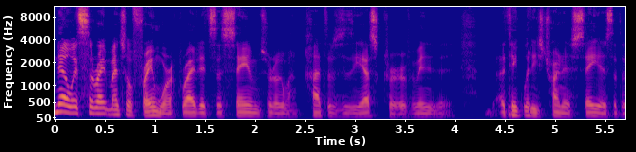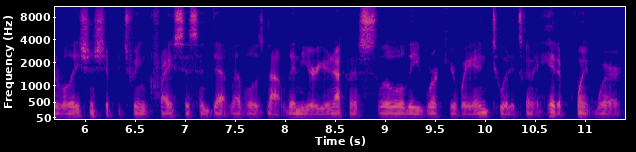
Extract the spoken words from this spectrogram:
No, it's the right mental framework, right? It's the same sort of concept as the S curve. I mean, I think what he's trying to say is that the relationship between crisis and debt level is not linear. You're not going to slowly work your way into it. It's going to hit a point where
